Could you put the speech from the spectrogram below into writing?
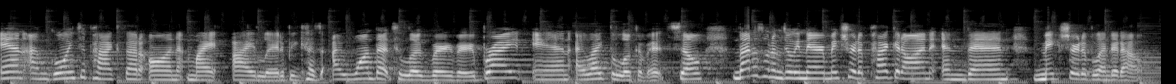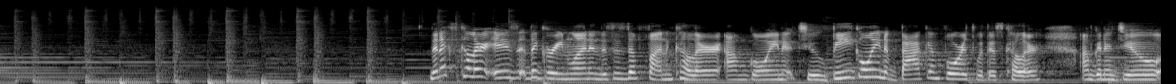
and I'm going to pack that on my eyelid because I want that to look very, very bright, and I like the look of it. So that is what I'm doing there. Make sure to pack it on, and then make sure to blend it out. The next color is the green one and this is the fun color. I'm going to be going back and forth with this color. I'm going to do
